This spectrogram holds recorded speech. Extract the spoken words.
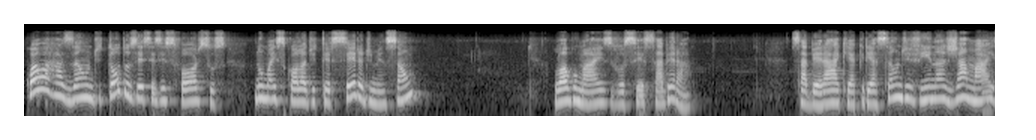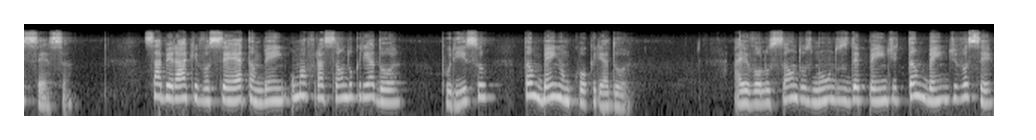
qual a razão de todos esses esforços numa escola de terceira dimensão? logo mais você saberá. Saberá que a criação divina jamais cessa. Saberá que você é também uma fração do Criador, por isso, também um co-criador. A evolução dos mundos depende também de você.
